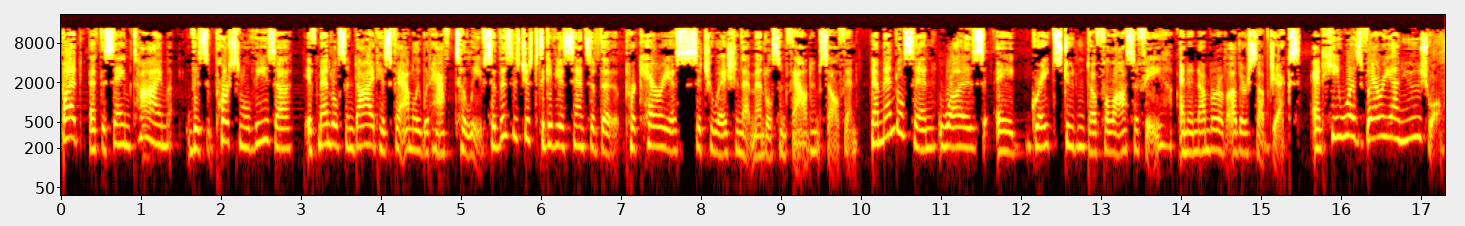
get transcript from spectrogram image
But at the same time, this personal visa, if Mendelssohn died, his family would have to leave. So this is just to give you a sense of the precarious situation that Mendelssohn found himself in. Now, Mendelssohn was a great student of philosophy and a number of other subjects, and he was very unusual,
